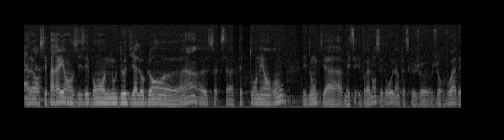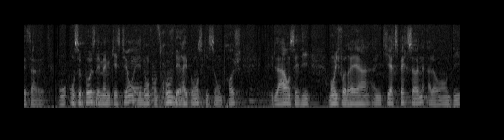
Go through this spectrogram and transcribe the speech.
Alors c'est pareil, on se disait, bon, nous deux dialoguant, euh, voilà, euh, ça, va peut-être tourner en rond. Et donc, il y a. Mais vraiment, c'est drôle, hein, parce que je, revois des. Ça, on, se pose les mêmes questions et donc on trouve des réponses qui sont proches. Et là, on s'est dit, bon, il faudrait une tierce personne. Alors, on dit.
